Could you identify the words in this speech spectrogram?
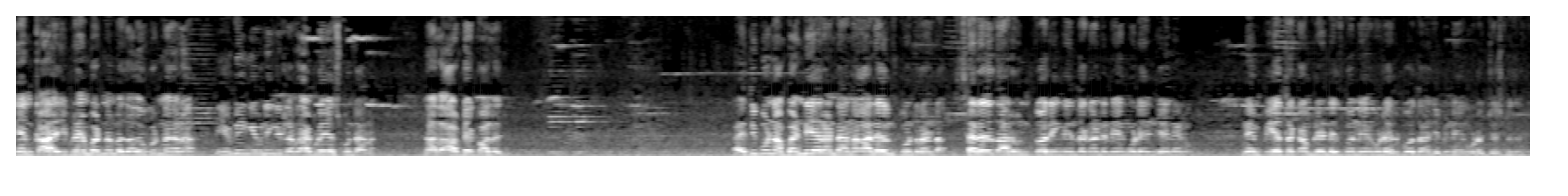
నేను కా ఇబ్రాహీంపట్నంలో చదువుకుంటున్నా అన్న. ఈవినింగ్ ఈవినింగ్ ఇట్లా ర్యాపిడో చేసుకుంటాను నాది ఆఫ్టే కాలేజ్. అయితే ఇప్పుడు నా బండి ఇయ్యాలంట అన్న. ఆలే ఉంచుకుంటారంట సరే సార్ ఉంచుకోరు. ఇంక ఇంతకంటే నేను కూడా ఏం చేయలేను. నేను పిఎస్ కంప్లైంట్ ఇచ్చుకొని నేను కూడా వెళ్ళిపోతా అని చెప్పి నేను కూడా వచ్చేసిన సార్.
